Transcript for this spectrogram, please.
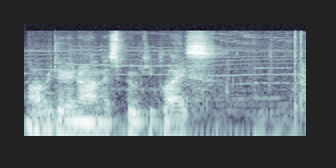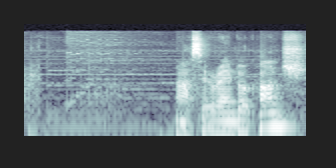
What are we doing around this spooky place? That's it, Rainbow Conch.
